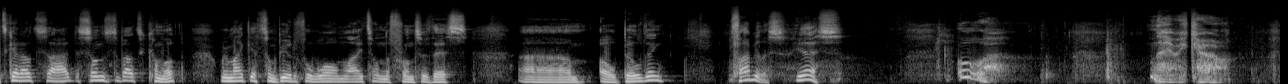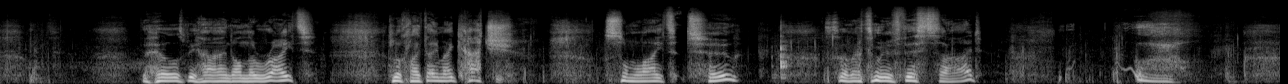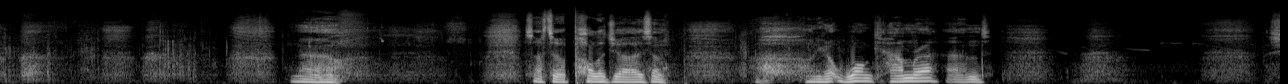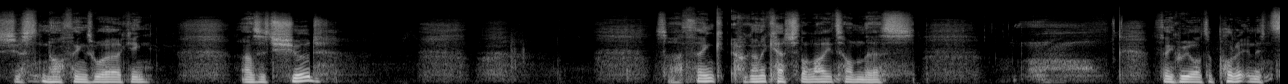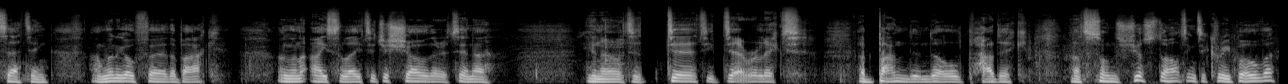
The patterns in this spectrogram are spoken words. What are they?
Let's get outside. The sun's about to come up. We might get some beautiful warm light on the front of this um, old building. Fabulous, yes. Oh, there we go. The hills behind on the right look like they may catch some light too. So let's move this side. No. So I have to apologise. I've oh, only got one camera and it's just nothing's working as it should. So I think we're going to catch the light on this, I think we ought to put it in its setting. I'm going to go further back. I'm going to isolate it, just show that it's in a, you know, it's a dirty, derelict, abandoned old paddock. That sun's just starting to creep over,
